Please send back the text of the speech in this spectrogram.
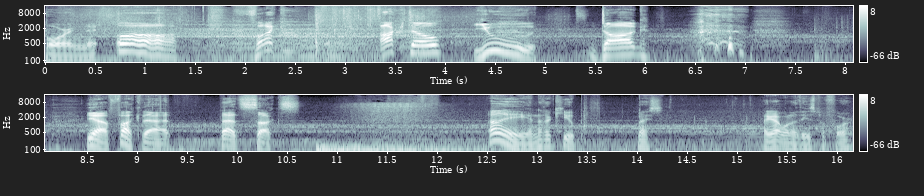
boring name. Oh, fuck. Octo, you dog. yeah, fuck that. That sucks. Oh, hey, another cube. Nice. I got one of these before.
